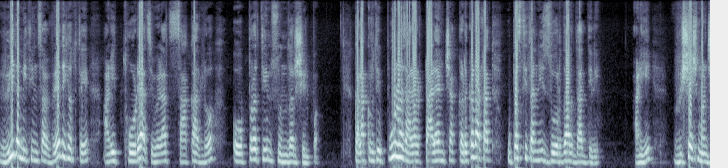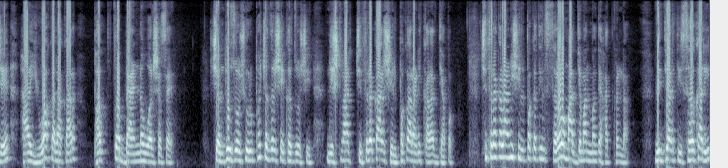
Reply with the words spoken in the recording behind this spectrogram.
विविध मितींचा वेध घेत होते आणि थोड्याच वेळात साकारलं अप्रतिम सुंदर शिल्प. कलाकृती पूर्ण झाल्यावर टाळ्यांच्या कडकडाटात उपस्थितांनी जोरदार दाद दिली. आणि विशेष म्हणजे हा युवा कलाकार फक्त ब्याण्णव वर्षाचा आहे. चंदू जोशी उर्फ चंद्रशेखर जोशी निष्णात चित्रकार शिल्पकार आणि कलाध्यापक. चित्रकला आणि शिल्पकातील सर्व माध्यमांमध्ये हातखंडा विद्यार्थी सहकारी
